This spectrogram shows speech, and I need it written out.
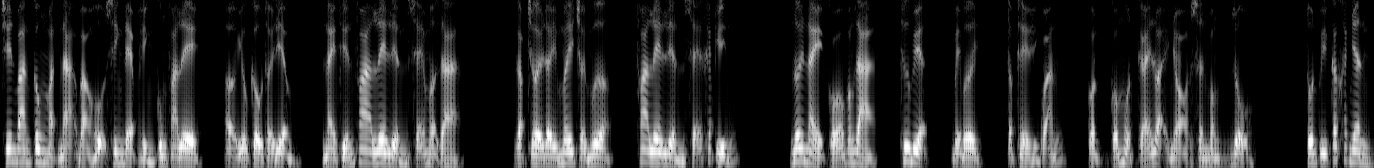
Trên ban công mặt nạ bảo hộ xinh đẹp hình cung pha lê, ở yêu cầu thời điểm, này phiến pha lê liền sẽ mở ra. Gặp trời đầy mây trời mưa, pha lê liền sẽ khép kín. Nơi này có vong giả, thư viện, bể bơi, tập thể hình quán, còn có một cái loại nhỏ sân bóng rổ. Tôn quý các khách nhân,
